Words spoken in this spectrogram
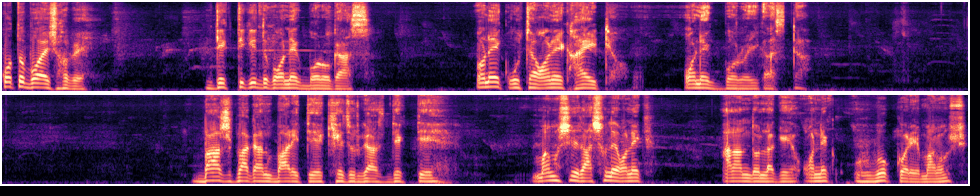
কত বয়স হবে? দেখতে কিন্তু অনেক বড় গাছ। অনেক উঁচা, অনেক হাইট অনেক বড় এই গাছটা। বাঁশ বাগান বাড়িতে খেজুর গাছ দেখতে মানুষের আসলে অনেক আনন্দ লাগে, অনেক উপভোগ করে মানুষ।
